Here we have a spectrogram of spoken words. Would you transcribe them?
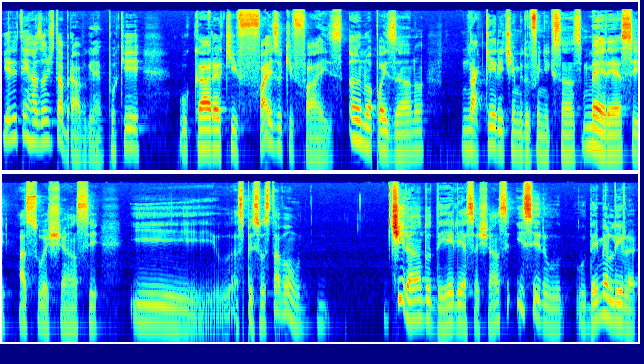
E ele tem razão de estar bravo, Guilherme. Porque o cara que faz o que faz ano após ano, naquele time do Phoenix Suns, merece a sua chance. E as pessoas estavam tirando dele essa chance. E se o, o Damian Lillard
